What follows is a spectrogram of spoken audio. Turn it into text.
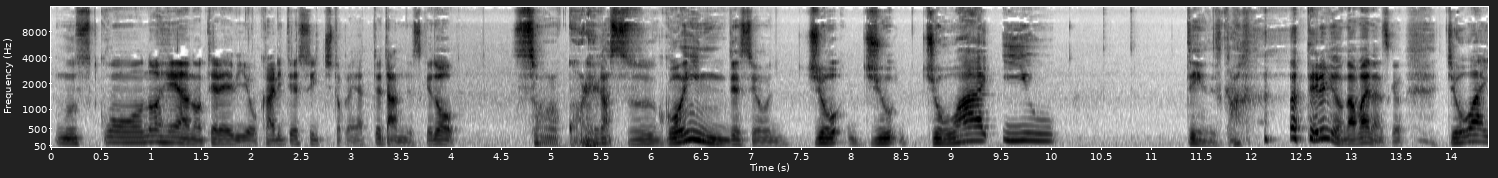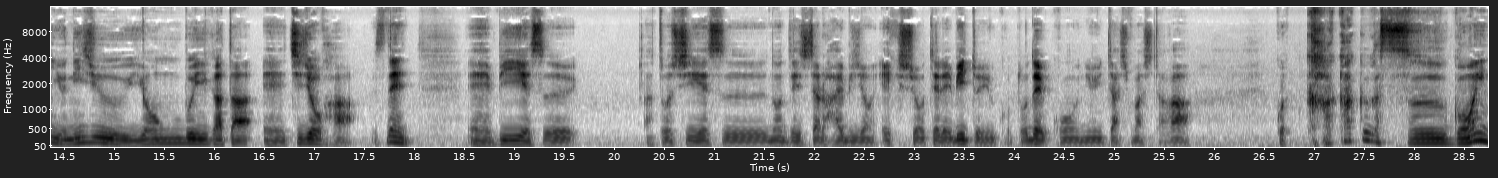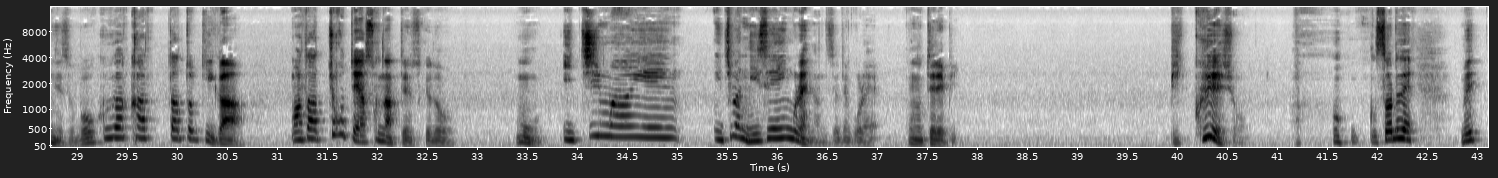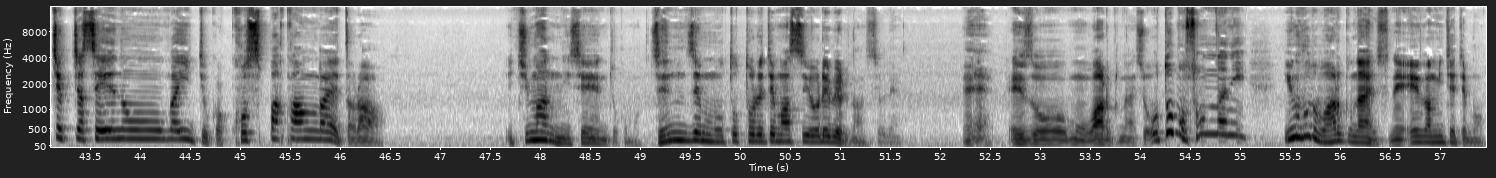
息子の部屋のテレビを借りてスイッチとかやってたんですけど、そう、これがすごいんですよ。ジョ、ジョ、ジョワイユっていうんですか？テレビの名前なんですけど、ジョワイユ 24V 型、えー地上波ですね。えー BS あと CS のデジタルハイビジョン液晶テレビということで購入いたしましたが、これ価格がすごいんですよ。僕が買った時が、またちょっと安くなってるんですけど、もう1万円、1万2000円ぐらいなんですよね、これ。このテレビ。びっくりでしょ それで、めっちゃくちゃ性能がいいっていうか、コスパ考えたら、1万2000円とかも全然元取れてますよレベルなんですよね。ええ、映像も悪くないし、音もそんなに言うほど悪くないですね。映画見てても。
